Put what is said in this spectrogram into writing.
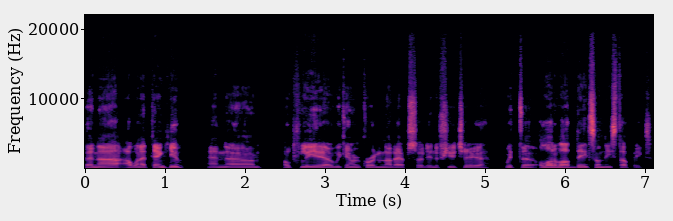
Then uh, I want to thank you, and um, hopefully uh, we can record another episode in the future with uh, a lot of updates on these topics.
